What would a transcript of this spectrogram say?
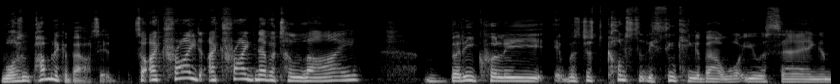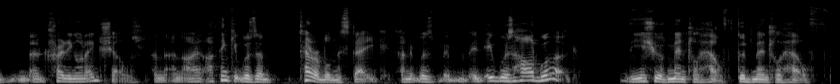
wasn't public about it. So I tried I tried never to lie but equally, it was just constantly thinking about what you were saying and, and treading on eggshells. And, and I, I, think it was a terrible mistake, and it was it, it was hard work. The issue of mental health, good mental health,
